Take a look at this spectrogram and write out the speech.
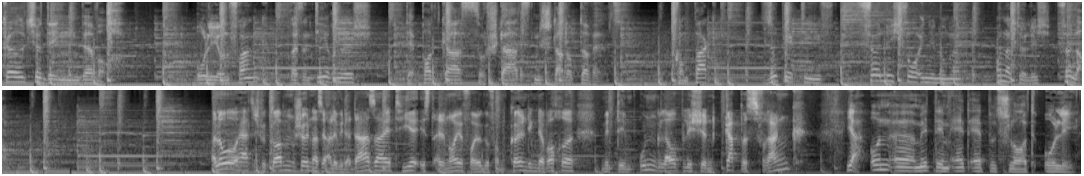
Das Kölsche Ding der Woche. Uli und Frank präsentieren euch der Podcast zur stärksten Stadt auf der Welt. Kompakt, subjektiv, völlig vor in die Nummer und natürlich für lau. Hallo, herzlich willkommen. Schön, dass ihr alle wieder da seid. Hier ist eine neue Folge vom Köln-Ding der Woche mit dem unglaublichen Gappes Frank. Ja, und äh, mit dem Ed Apple Schlot Uli.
